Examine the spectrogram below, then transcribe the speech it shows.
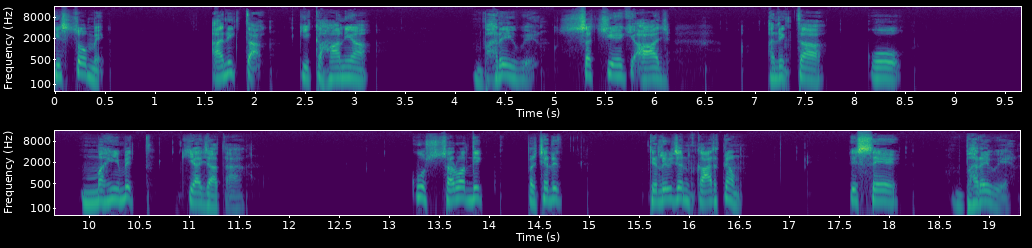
हिस्सों में अनिकता की कहानियाँ भरे हुए सच है कि आज अनिकता को महिमित किया जाता है। कुछ सर्वाधिक प्रचलित टेलीविज़न कार्यक्रम इससे भरे हुए हैं।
